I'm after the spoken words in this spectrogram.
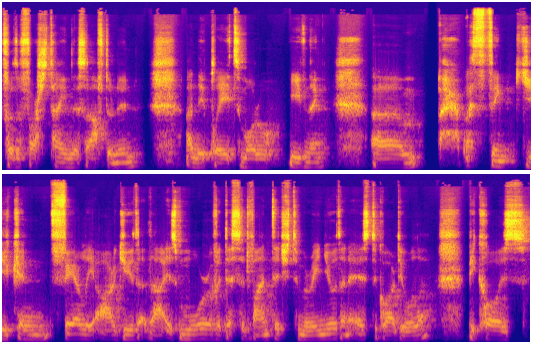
for the first time this afternoon, and they play tomorrow evening. Um, I think you can fairly argue that that is more of a disadvantage to Mourinho than it is to Guardiola, because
